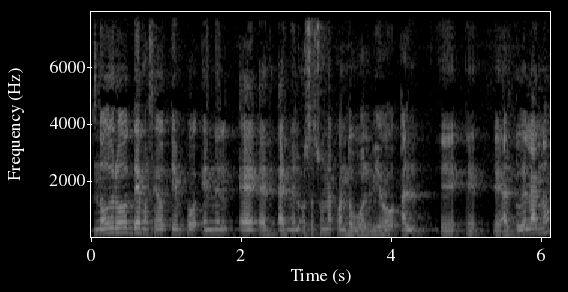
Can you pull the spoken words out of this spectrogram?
No duró demasiado tiempo en el, eh, en Osasuna cuando volvió al, eh, eh, al Tudelano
